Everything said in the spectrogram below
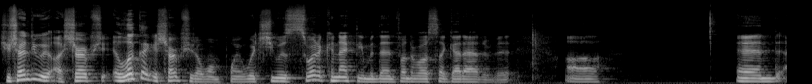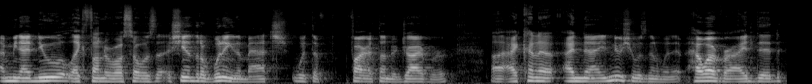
She was trying to do a sharp. It looked like a sharpshoot at one point, which she was sort of connecting, but then Thunder Rosa got out of it. Uh, and I mean, I knew like Thunder Rosa was. She ended up winning the match with the Fire Thunder Driver. Uh, I kind of, I, I knew she was gonna win it. However, I did,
